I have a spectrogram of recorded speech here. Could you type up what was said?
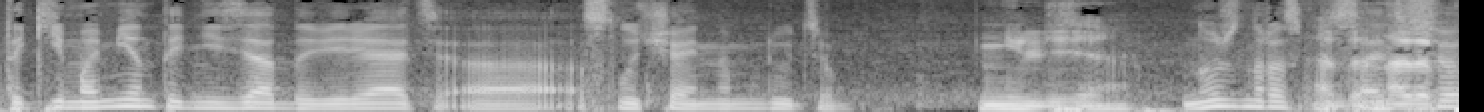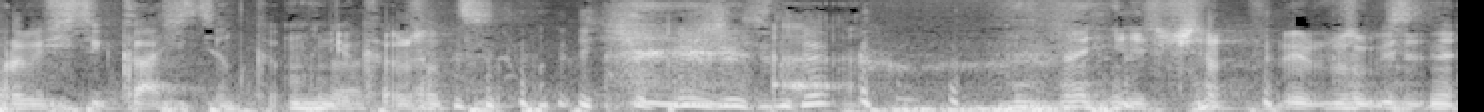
такие моменты нельзя доверять э, случайным людям. Нельзя. Нужно Надо, расписать надо все провести кастинг, мне кажется. еще при жизни. Еще при жизни.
